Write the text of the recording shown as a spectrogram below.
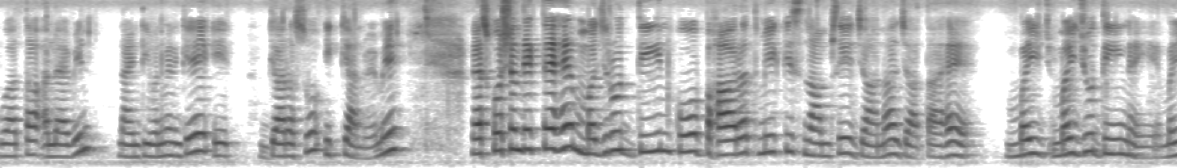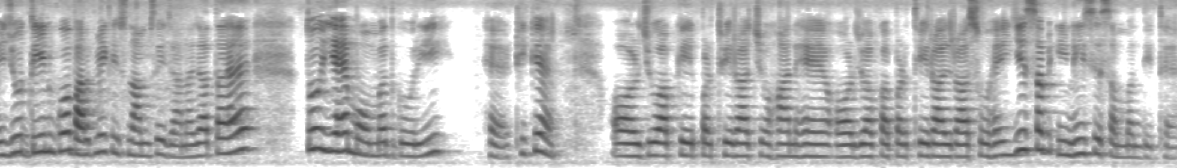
हुआ था अलेवन नाइन्टी वन में के एक ग्यारह सौ इक्यानवे में। नेक्स्ट क्वेश्चन देखते हैं। मजरुद्दीन को भारत में किस नाम से जाना जाता है? मई, मईजुद्दीन है। ये मईजुद्दीन को भारत में किस नाम से जाना जाता है? तो यह मोहम्मद गोरी है, ठीक है? और जो आपके पृथ्वीराज चौहान है और जो आपका पृथ्वीराज रासो है, ये सब इन्हीं से संबंधित है।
